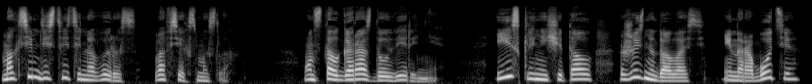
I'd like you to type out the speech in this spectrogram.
Максим действительно вырос во всех смыслах. Он стал гораздо увереннее и искренне считал, жизнь удалась и на работе,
